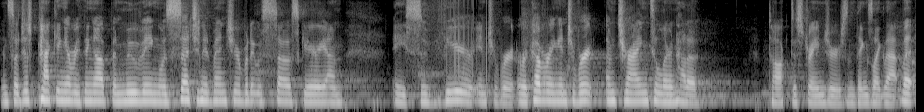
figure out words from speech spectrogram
And so just packing everything up and moving was such an adventure, but it was so scary. I'm a severe introvert, a recovering introvert. I'm trying to learn how to talk to strangers and things like that. But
